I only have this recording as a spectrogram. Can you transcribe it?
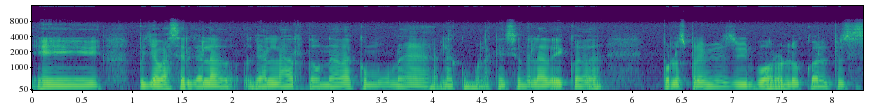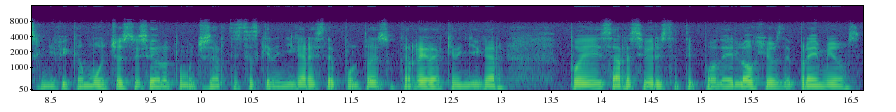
eh, pues ya va a ser galardonada como una la, como la canción de la década por los premios Billboard, lo cual pues significa mucho. Estoy seguro que muchos artistas quieren llegar a este punto de su carrera, quieren llegar pues a recibir este tipo de elogios, de premios,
